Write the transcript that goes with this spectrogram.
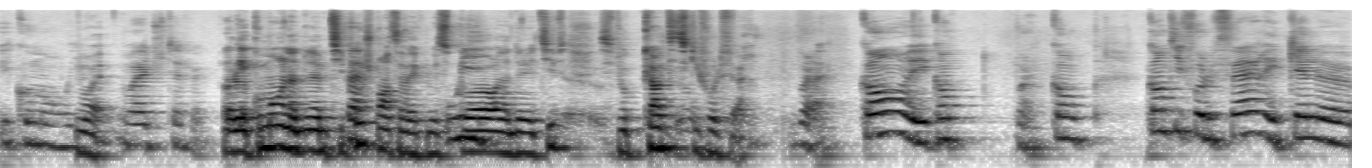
et comment, oui. Ouais. Ouais, tout à fait. Bah, Ok. Le comment, on a donné un petit peu, je pense, avec le sport, oui. on a donné les tips. C'est plutôt quand est-ce qu'il faut le faire. Voilà. Quand et quand, voilà. quand, quand il faut le faire et quels, euh,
